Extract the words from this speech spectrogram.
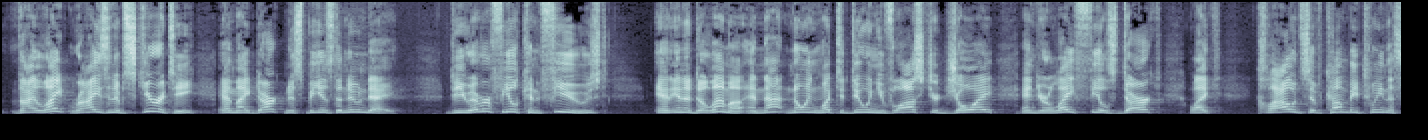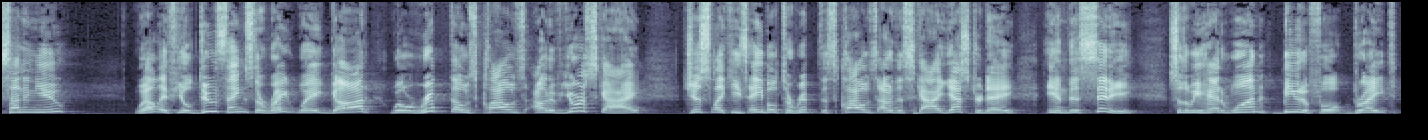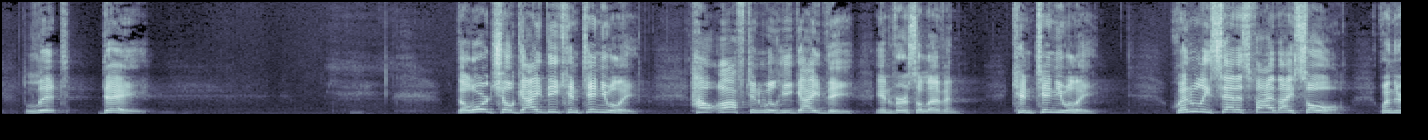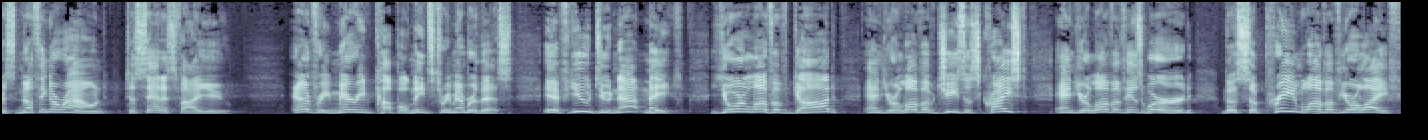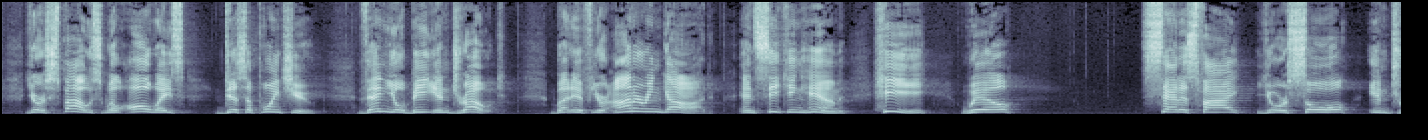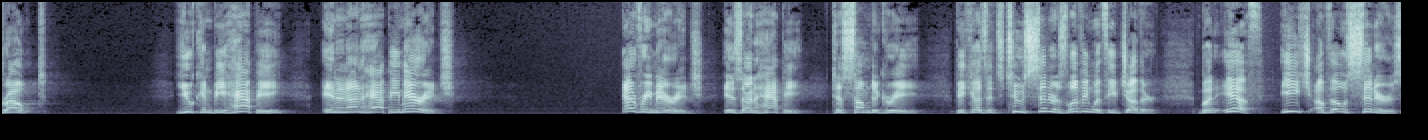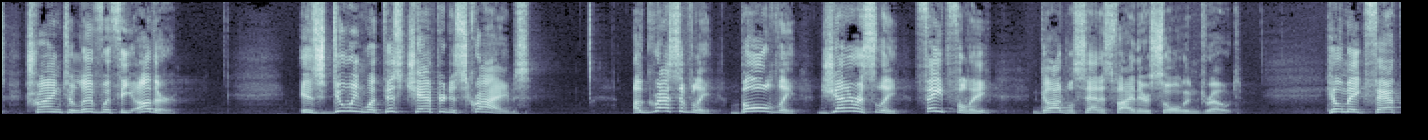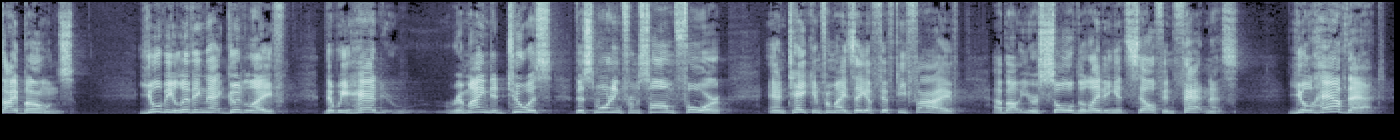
Thy light rise in obscurity, and thy darkness be as the noonday. Do you ever feel confused and in a dilemma and not knowing what to do and you've lost your joy and your life feels dark, like clouds have come between the sun and you? Well, if you'll do things the right way, God will rip those clouds out of your sky, just like He's able to rip the clouds out of the sky yesterday in this city, so that we had one beautiful, bright, lit day. The Lord shall guide thee continually. How often will he guide thee? In verse 11. Continually. When will he satisfy thy soul? When there's nothing around to satisfy you. Every married couple needs to remember this. If you do not make your love of God and your love of Jesus Christ and your love of His Word the supreme love of your life, your spouse will always disappoint you. Then you'll be in drought. But if you're honoring God and seeking Him, He will satisfy your soul in drought. You can be happy in an unhappy marriage. Every marriage is unhappy to some degree because it's two sinners living with each other. But if each of those sinners trying to live with the other is doing what this chapter describes, aggressively, boldly, generously, faithfully, God will satisfy their soul in drought. He'll make fat thy bones. You'll be living that good life that we had reminded to us this morning from Psalm 4 and taken from Isaiah 55 about your soul delighting itself in fatness. You'll have that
